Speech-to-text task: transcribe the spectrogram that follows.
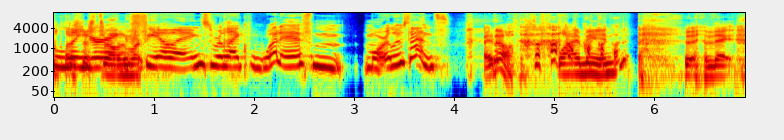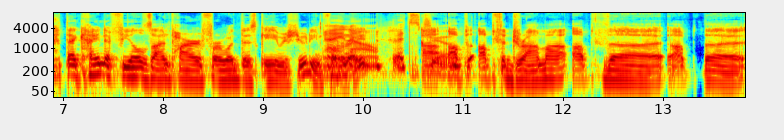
let's just lingering feelings. We're like, what if more loose ends? I know. Well, I mean, that that kind of feels on par for what this game is shooting for, I right? know it's Uh, true. up up the drama, up the up the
